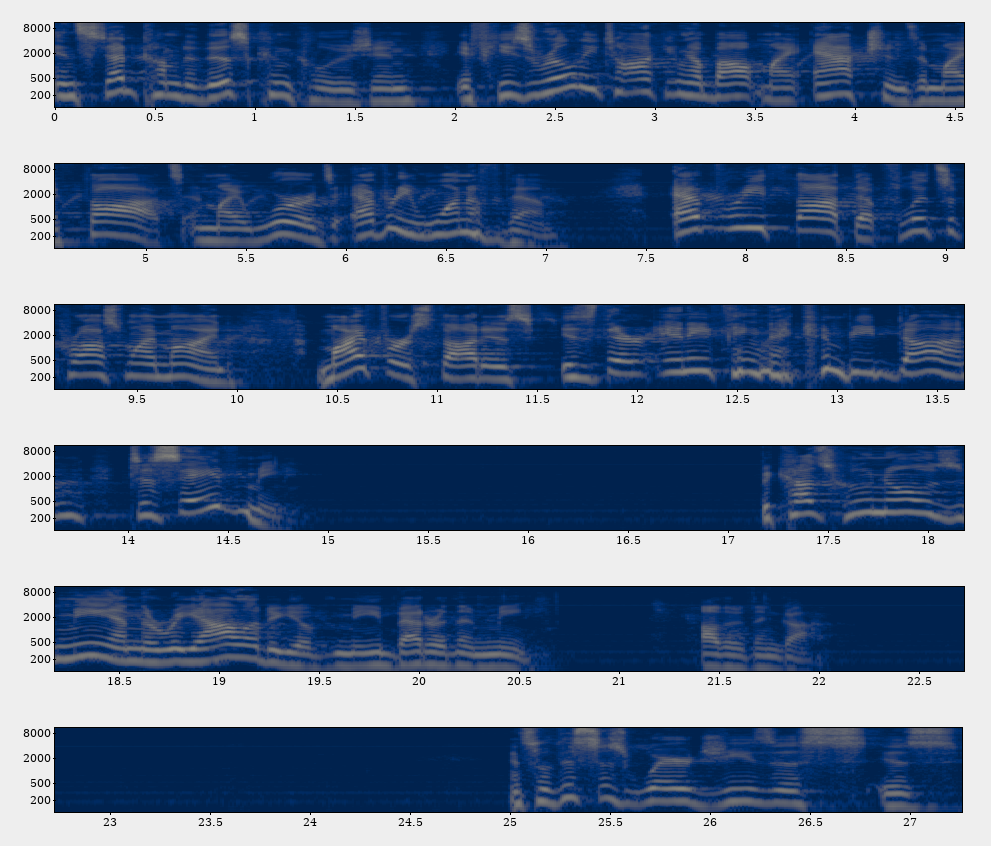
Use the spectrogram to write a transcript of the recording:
instead come to this conclusion if he's really talking about my actions and my thoughts and my words, every one of them, every thought that flits across my mind, my first thought is Is there anything that can be done to save me? Because who knows me and the reality of me better than me, other than God? And so, this is where Jesus is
